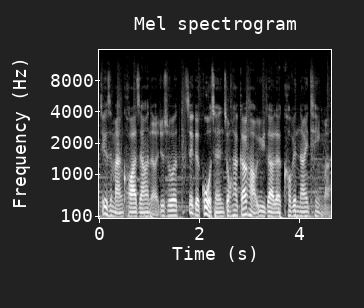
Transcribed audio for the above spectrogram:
这个是蛮夸张的，就是说这个过程中他刚好遇到了 COVID-19 嘛，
